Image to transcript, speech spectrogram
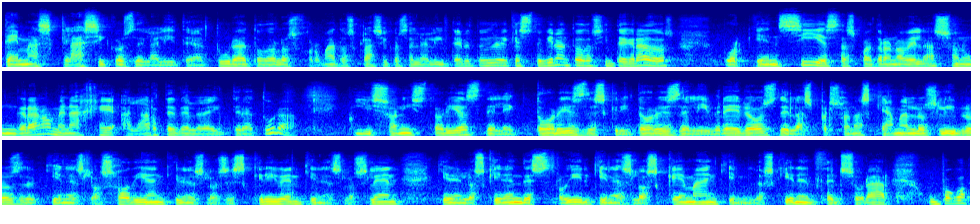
temas clásicos de la literatura, todos los formatos clásicos de la literatura y que estuvieran todos integrados, porque en sí estas cuatro novelas son un gran homenaje al arte de la literatura. Y son historias de lectores, de escritores, de libreros, de las personas que aman los libros, de quienes los odian, quienes los escriben, quienes los leen, quienes los quieren destruir, quienes los queman, quienes los quieren censurar, un poco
